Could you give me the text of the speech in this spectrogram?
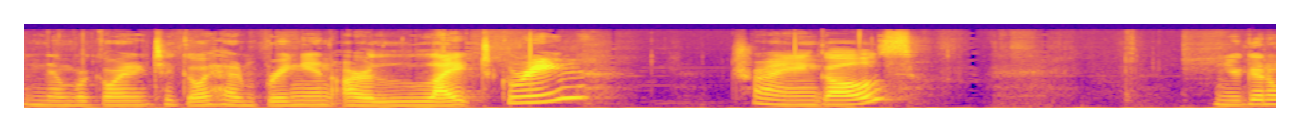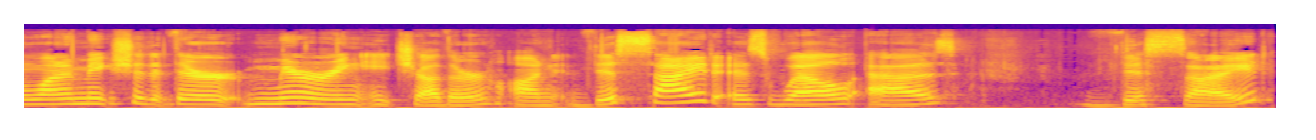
And then we're going to go ahead and bring in our light green triangles. And you're going to want to make sure that they're mirroring each other on this side as well as this side.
